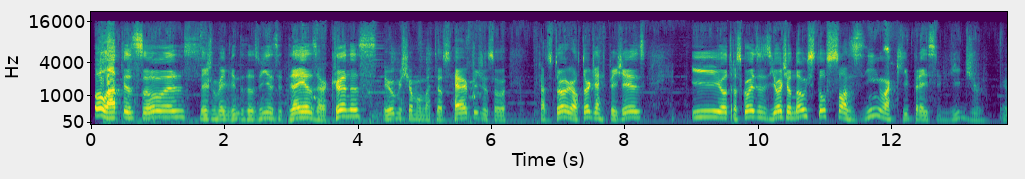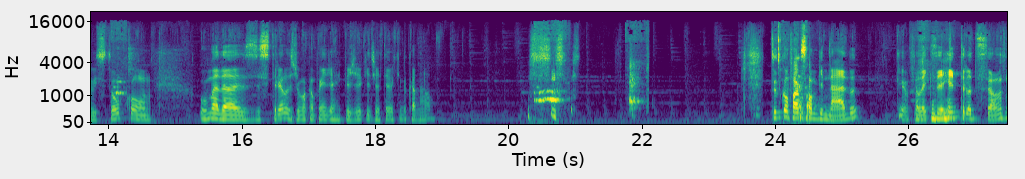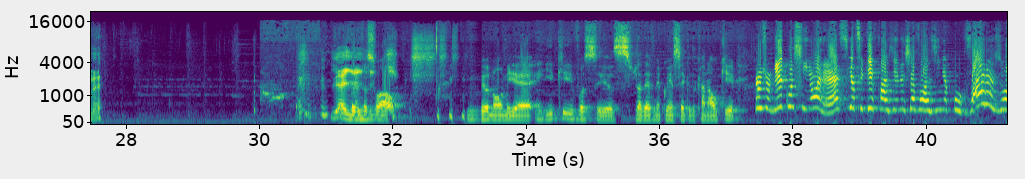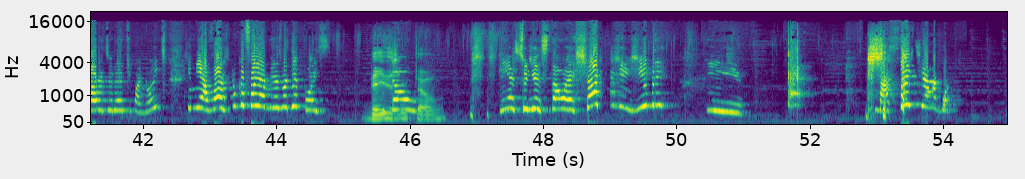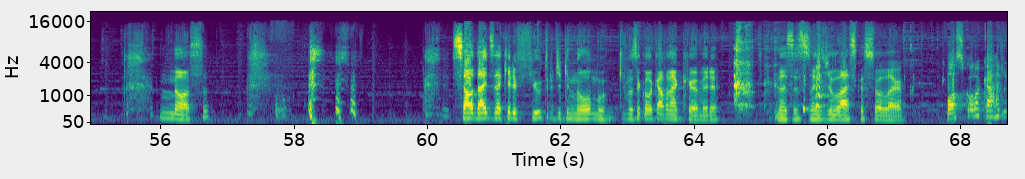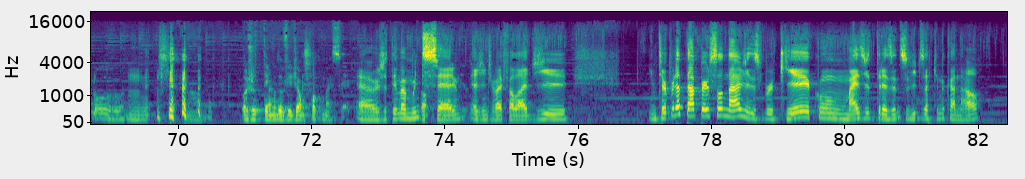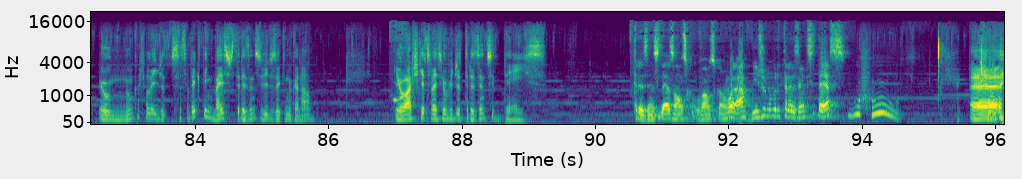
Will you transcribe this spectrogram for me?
Olá, pessoas! Sejam bem-vindos às minhas ideias arcanas. Eu me chamo Matheus Herpes, eu sou tradutor, autor de RPGs e outras coisas. E hoje eu não estou sozinho aqui para esse vídeo. Eu estou com uma das estrelas de uma campanha de RPG que já teve aqui no canal. Tudo conforme Essa... combinado. Que eu falei que seria a introdução, né? E aí, Oi, pessoal? Meu nome é Henrique, vocês já devem me conhecer aqui do canal que eu joguei com o Sr. F, eu fiquei fazendo essa vozinha por várias horas durante uma noite e minha voz nunca foi a mesma depois. Desde então, então. minha sugestão é chá de gengibre e bastante água. Nossa. Saudades daquele filtro de gnomo que você colocava na câmera nas sessões de lasca solar. Posso colocar de novo. Hum. hoje o tema do vídeo é um pouco mais sério. É, hoje o tema é muito sério e a gente vai falar de interpretar personagens, porque com mais de 300 vídeos aqui no canal, eu nunca falei disso. Você sabia que tem mais de 300 vídeos aqui no canal? Eu acho que esse vai ser o vídeo 310. 310, vamos, vamos comemorar. Vídeo número 310. Uhul! É...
